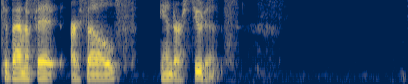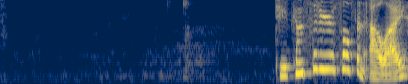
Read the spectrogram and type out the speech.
to benefit ourselves and our students. Do you consider yourself an ally?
